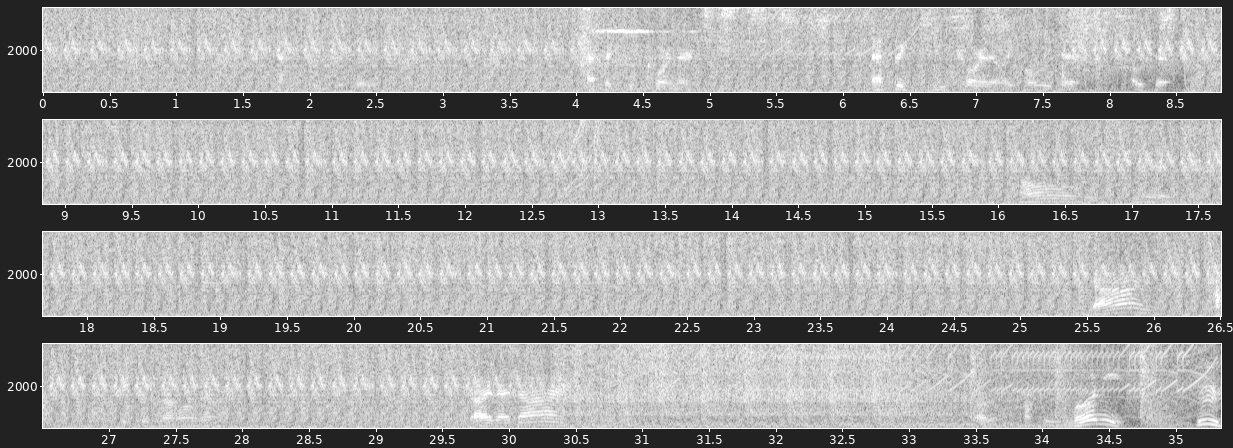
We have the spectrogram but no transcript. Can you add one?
Epic cheat corner. Epic cheat corner, like holy shit. Oh shit. Holy shit. Die! This does not want die. Die, die, die! fucking money. Hmm.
